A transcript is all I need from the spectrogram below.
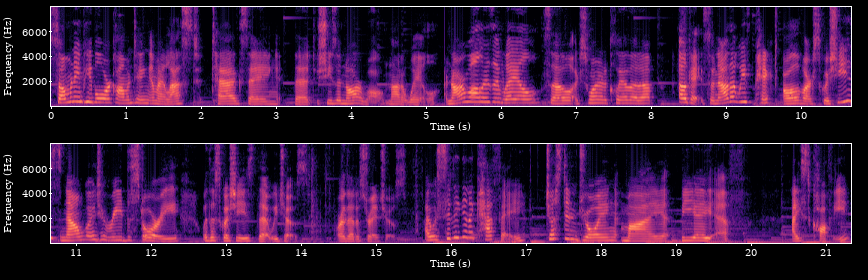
So many people were commenting in my last tag saying that she's a narwhal, not a whale. A narwhal is a whale, so I just wanted to clear that up. Okay, so now that we've picked all of our squishies, now I'm going to read the story with the squishies that we chose, or that Estrella chose. I was sitting in a cafe, just enjoying my BAF iced coffee,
